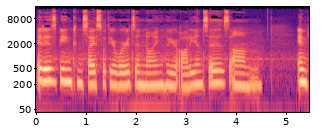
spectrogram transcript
it is being concise with your words and knowing who your audience is. Um, and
